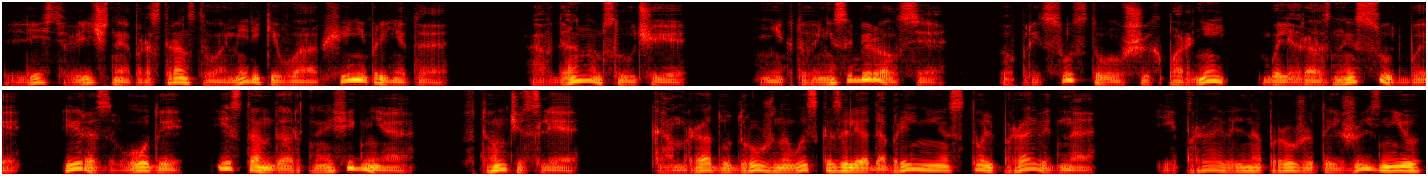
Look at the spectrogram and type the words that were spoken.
Лезть в личное пространство Америки вообще не принято. А в данном случае никто и не собирался. У присутствовавших парней были разные судьбы, и разводы, и стандартная фигня. В том числе, комраду дружно высказали одобрение столь праведно и правильно прожитой жизнью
